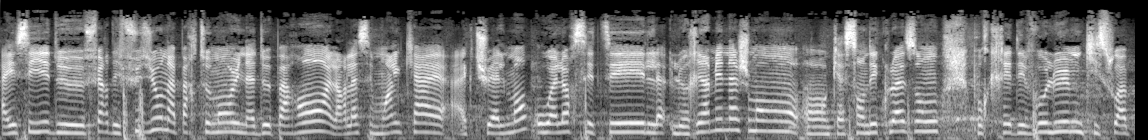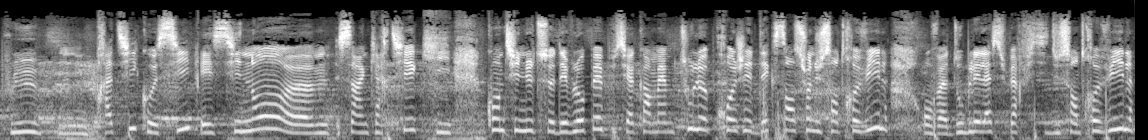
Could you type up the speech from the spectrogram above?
a essayé de faire des fusions d'appartements une à deux par an. Alors là, c'est moins le cas actuellement. Ou alors c'était le réaménagement en cassant des cloisons pour créer des volumes qui soient plus hum, pratiques aussi. Et sinon, euh, c'est un quartier qui continue de se développer puisqu'il y a quand même tout le projet d'extension du centre-ville. On va doubler la superficie du centre-ville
